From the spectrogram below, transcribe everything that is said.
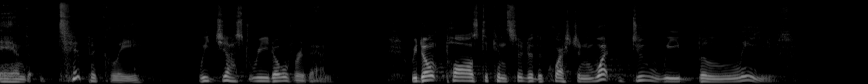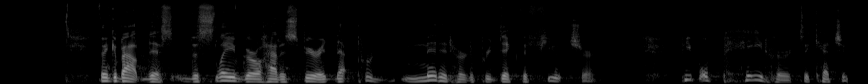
and typically, we just read over them. We don't pause to consider the question what do we believe? Think about this the slave girl had a spirit that permitted her to predict the future. People paid her to catch a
